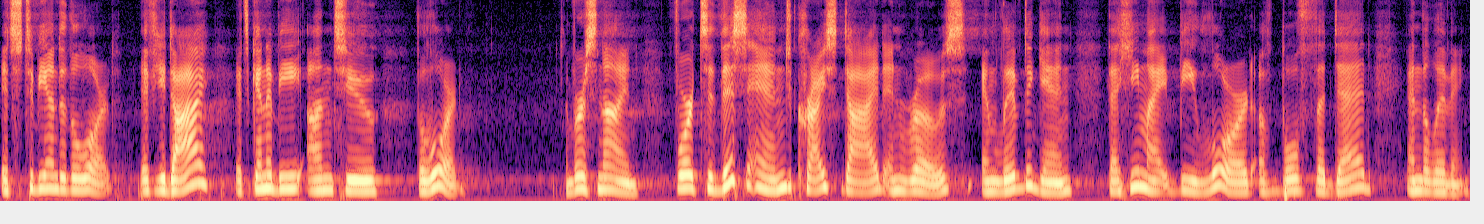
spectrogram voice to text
it's to be unto the Lord. If you die, it's going to be unto the Lord. Verse 9 For to this end Christ died and rose and lived again, that he might be Lord of both the dead and the living.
